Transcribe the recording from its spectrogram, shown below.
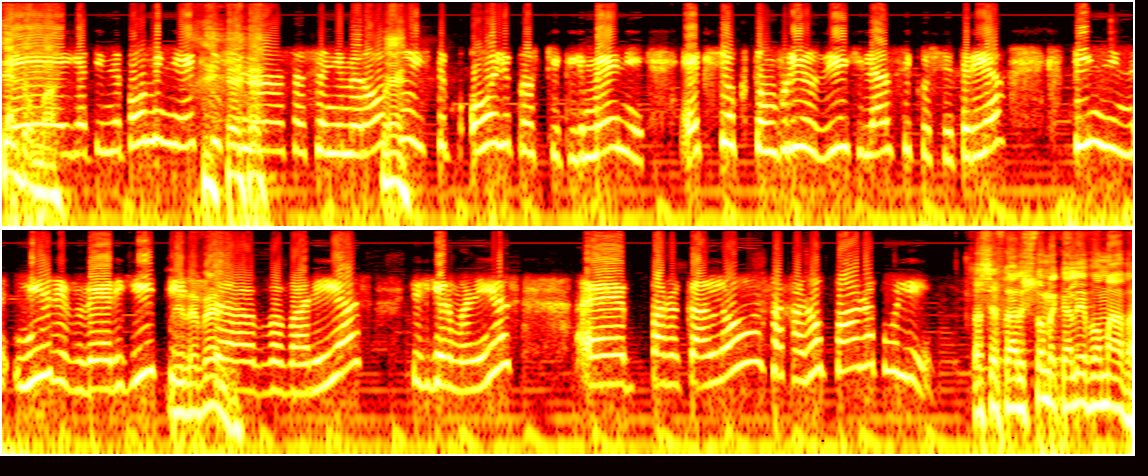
σύντομα. Ε, για την επόμενη έκθεση να σας ενημερώσω, Ναι. είστε όλοι προσκεκλημένοι 6 Οκτωβρίου 2023 στην Νιρεβέργη της Νιρεμβέργη. α, Βαβαρίας, της Γερμανίας. Ε, παρακαλώ, θα χαρώ πάρα πολύ. Σας ευχαριστούμε, καλή εβδομάδα.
